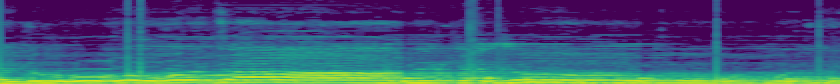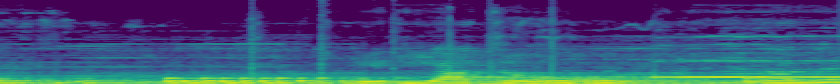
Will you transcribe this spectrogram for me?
গেল যাদ গেল এটি আজ কালে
